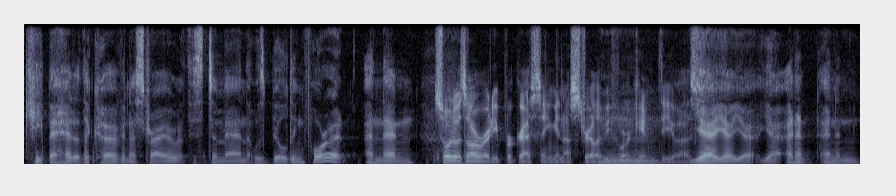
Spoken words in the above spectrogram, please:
keep ahead of the curve in Australia with this demand that was building for it, and then So it was already progressing in Australia before it came Mm, to the U.S. Yeah, yeah, yeah, yeah. And it, and then,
